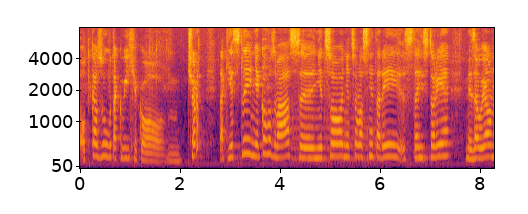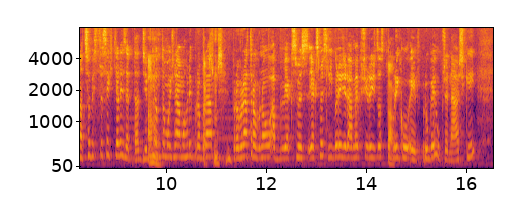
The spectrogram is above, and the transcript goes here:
odkazů, takových jako mm, črt, tak jestli někoho z vás eh, něco, něco vlastně tady z té historie nezaujalo, na co byste se chtěli zeptat, že bychom ano. to možná mohli probrat, jsme... probrat rovnou, a jak jsme, jak jsme slíbili, že dáme příležitost tak. publiku i v průběhu přednášky, eh,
